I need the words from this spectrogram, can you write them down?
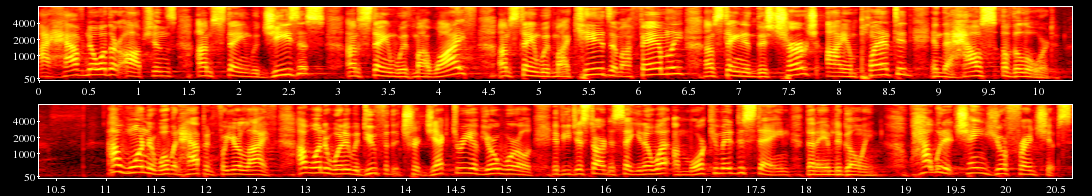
I have no other options. I'm staying with Jesus. I'm staying with my wife. I'm staying with my kids and my family. I'm staying in this church. I am planted in the house of the Lord. I wonder what would happen for your life. I wonder what it would do for the trajectory of your world if you just started to say, you know what, I'm more committed to staying than I am to going. How would it change your friendships?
